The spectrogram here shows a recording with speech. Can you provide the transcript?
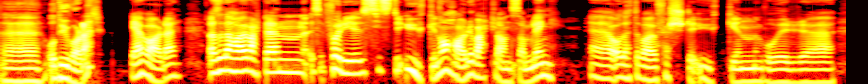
Eh, og du var der? Jeg var der. Altså, det har jo vært en Forrige siste uke nå har det vært landssamling. Eh, og dette var jo første uken hvor eh,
